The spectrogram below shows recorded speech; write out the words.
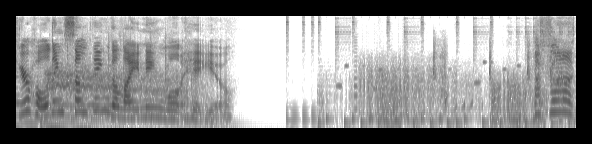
If you're holding something, the lightning won't hit you. The fuck?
